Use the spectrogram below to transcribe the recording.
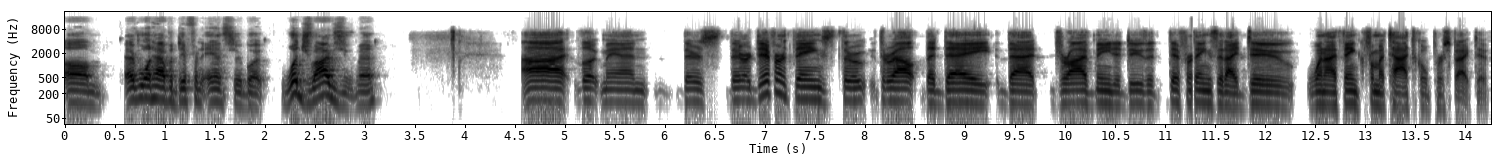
Um, everyone have a different answer, but what drives you, man? Uh, look, man, there's there are different things through throughout the day that drive me to do the different things that I do when I think from a tactical perspective.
